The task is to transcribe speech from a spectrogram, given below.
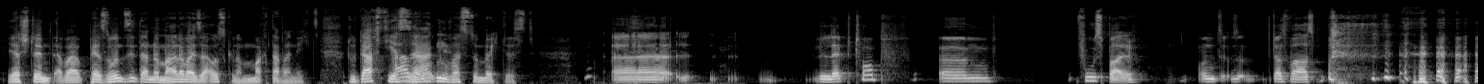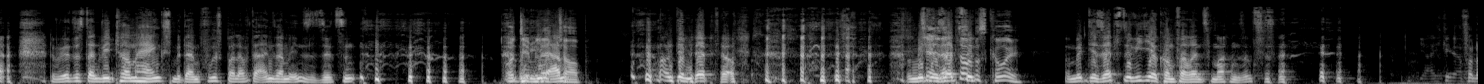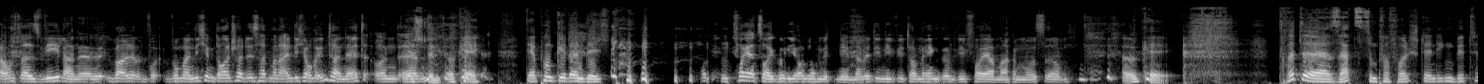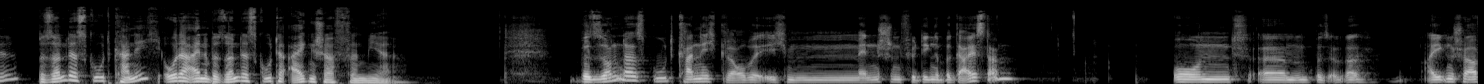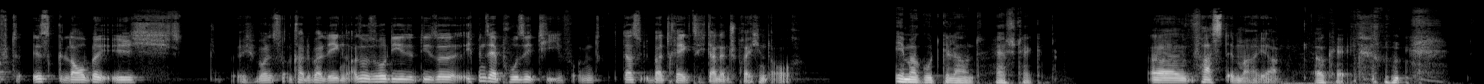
Ja, stimmt. Aber Personen sind dann normalerweise ausgenommen, macht aber nichts. Du darfst hier also, sagen, okay. was du möchtest. Äh, Laptop, ähm, Fußball. Und das war's. du würdest dann wie Tom Hanks mit deinem Fußball auf der einsamen Insel sitzen. Und dem Laptop. Und dem Laptop. Und mit, dir selbst eine, ist cool. und mit dir selbst eine Videokonferenz machen, sozusagen. Ja, ich gehe davon aus, dass WLAN, äh, überall, wo, wo, man nicht in Deutschland ist, hat man eigentlich auch Internet. Und, ähm, ja, stimmt, okay. Der Punkt geht an dich. Okay, Feuerzeug würde ich auch noch mitnehmen, damit ich nicht wie Tom Hanks und wie Feuer machen muss. Okay. Dritter Satz zum Vervollständigen bitte. Besonders gut kann ich oder eine besonders gute Eigenschaft von mir? Besonders gut kann ich, glaube ich, Menschen für Dinge begeistern. Und ähm, Eigenschaft ist, glaube ich, ich wollte es gerade überlegen, also so die, diese, ich bin sehr positiv und das überträgt sich dann entsprechend auch. Immer gut gelaunt, Hashtag. Äh, fast immer, ja. Okay.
